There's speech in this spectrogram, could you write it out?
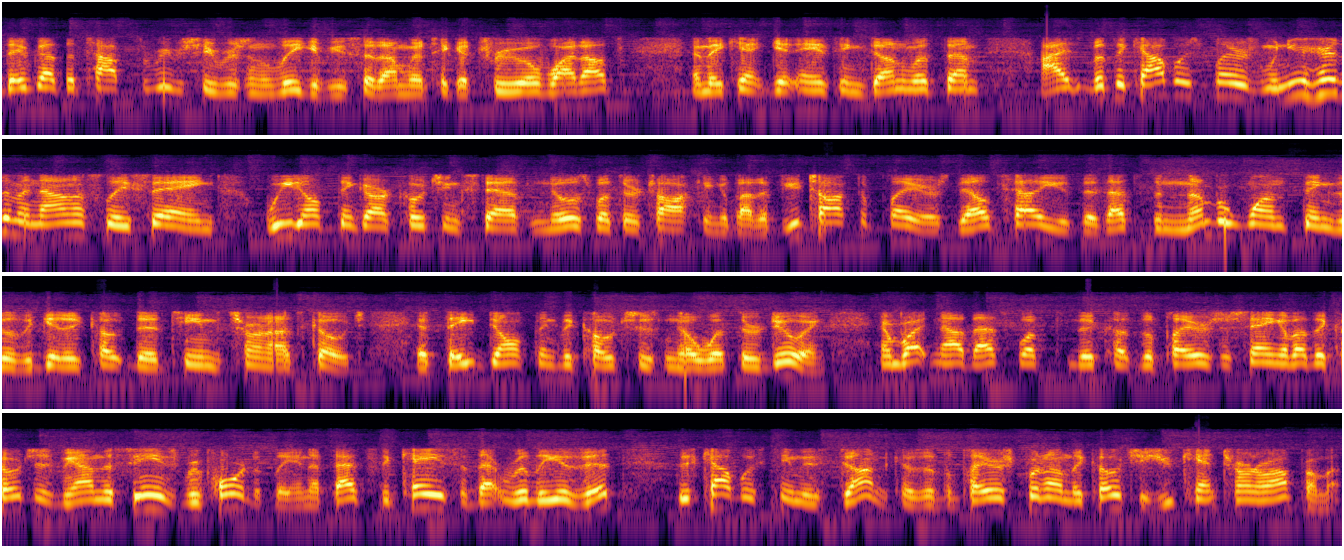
they've got the top three receivers in the league. If you said I'm going to take a trio of wideouts and they can't get anything done with them, I, but the Cowboys players, when you hear them anonymously saying we don't think our coaching staff knows what they're talking about, if you talk to players, they'll tell you that that's the number one thing that get a co- the team to turn on its coach. If they don't think the coaches know what they're doing, and right now that's what the, the players are saying about the coaches behind the scenes, reportedly. And if that's the case, if that really is it, this Cowboys team is done because if the players put on the coaches, you can't turn around from it.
